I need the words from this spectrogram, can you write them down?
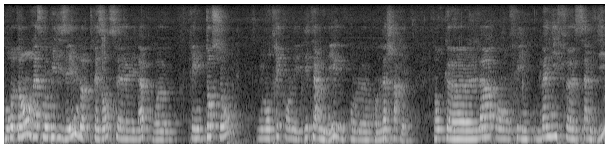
Pour autant, on reste mobilisé. Notre présence est là pour créer une tension et montrer qu'on est déterminé et qu'on ne lâchera rien. Donc là, on fait une manif samedi,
